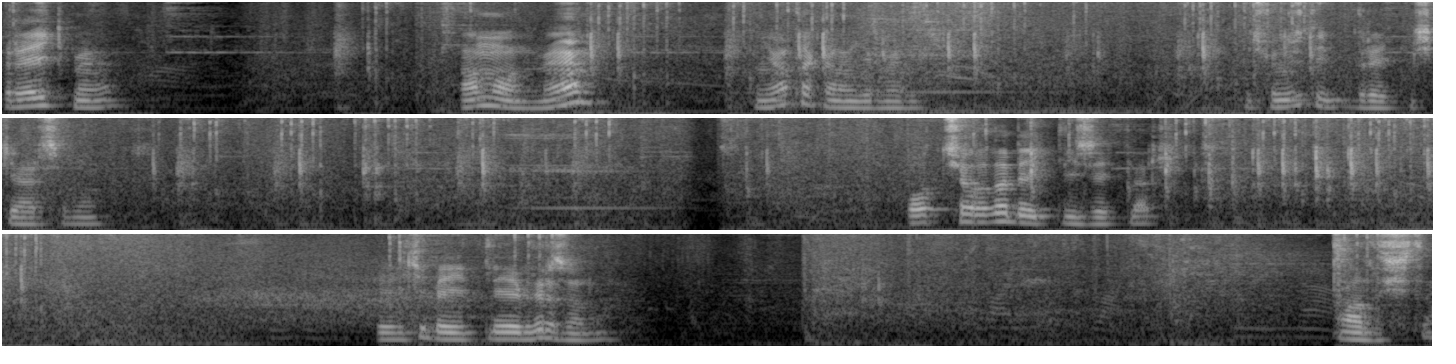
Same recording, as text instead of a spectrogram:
Drake mi? Come on man. Niye Atakan'a girmedik? Üçüncü Drake'miş gerçi bu. Bot çalıda bekleyecekler. Belki baitleyebiliriz onu. Al işte.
